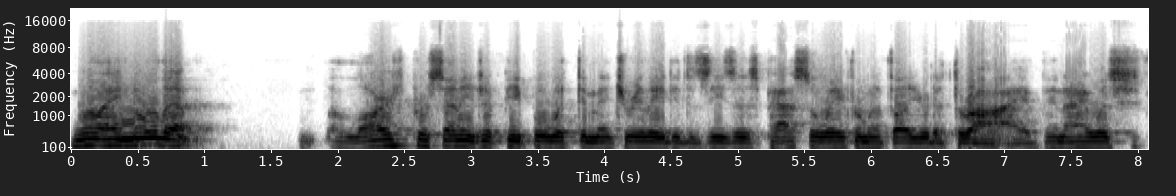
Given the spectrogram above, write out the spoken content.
Well, I know that a large percentage of people with dementia related diseases pass away from a failure to thrive. And i was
